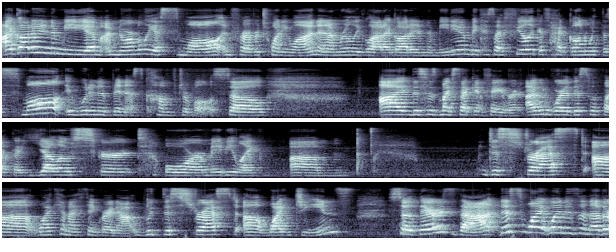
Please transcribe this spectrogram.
I got it in a medium. I'm normally a small in Forever 21 and I'm really glad I got it in a medium because I feel like if I had gone with the small, it wouldn't have been as comfortable. So I this is my second favorite. I would wear this with like a yellow skirt or maybe like um, distressed, uh, why can't I think right now? With distressed uh, white jeans. So there's that. This white one is another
